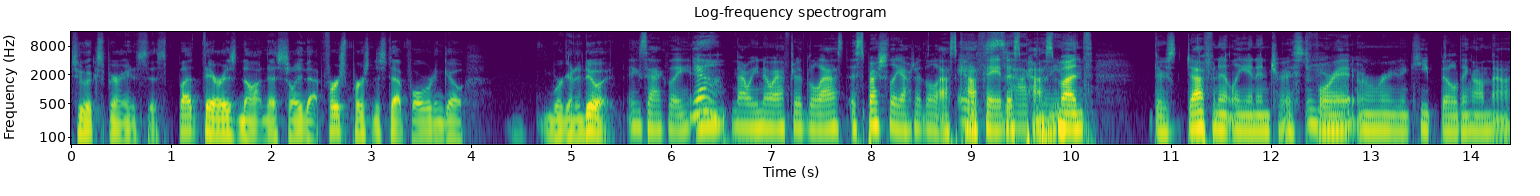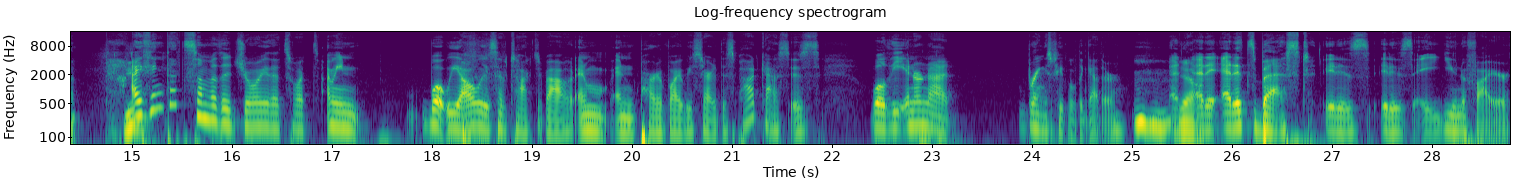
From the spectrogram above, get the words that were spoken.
to experience this, but there is not necessarily that first person to step forward and go, we're going to do it. Exactly. Yeah. And now we know after the last, especially after the last cafe this past month, there's definitely an interest for it, Mm-hmm. and we're going to keep building on that. You- I think that's some of the joy. That's what I mean. What we always have talked about, and and part of why we started this podcast is, well, the internet brings people together. Mm-hmm. At, Yeah. at, at its best it is it is a unifier.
